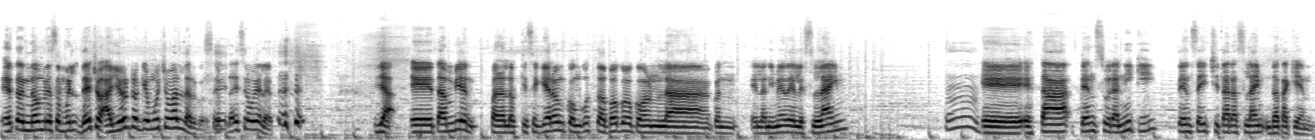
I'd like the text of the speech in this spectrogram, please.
estos nombres son muy... De hecho, hay otro que es mucho más largo. Sí. De ahí se lo voy a leer. Ya, eh, también, para los que se quedaron con gusto a poco con, la, con el anime del slime, Mm, eh, está Tensuraniki Tensei Chitara Slime Dataken,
